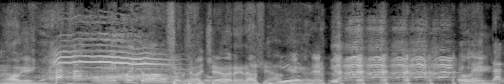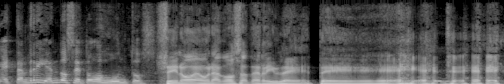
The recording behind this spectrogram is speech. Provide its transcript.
Ah, ok. con eco y todo. con Está eco. chévere, gracias. ok. Ellos Ok. están, están riéndose todos juntos. Sí, no, es una cosa terrible. Este, este-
